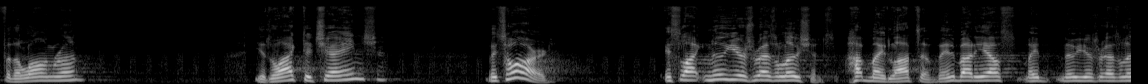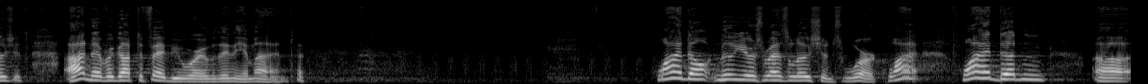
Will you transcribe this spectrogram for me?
for the long run? You'd like to change, but it's hard. It's like New Year's resolutions. I've made lots of them. Anybody else made New Year's resolutions? I never got to February with any of mine. why don't New Year's resolutions work? Why, why doesn't uh,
